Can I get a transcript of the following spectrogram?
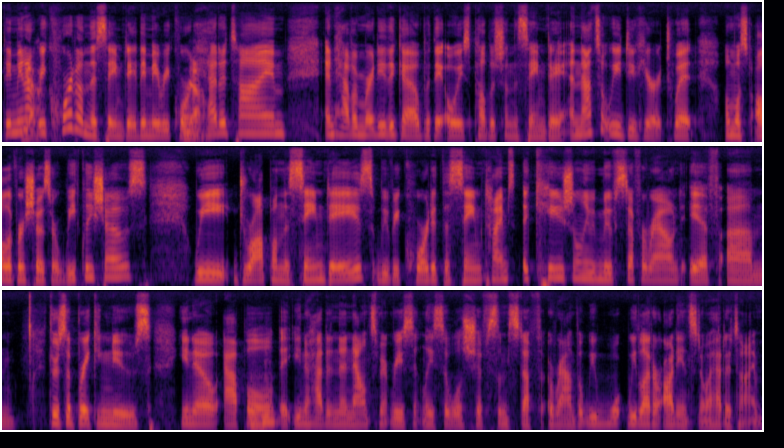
They may Yeah. not record on the same day. They may record No. ahead of time and have them ready to go but they always publish on the same day. And that's what we do here at twit. Almost all of our shows are weekly shows. We drop on the same days. We record at the same times. Occasionally we move stuff around if um, there's a breaking news. You know apple uh, you know had an announcement recently so we'll shift some stuff around but we we let our audience know ahead of time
